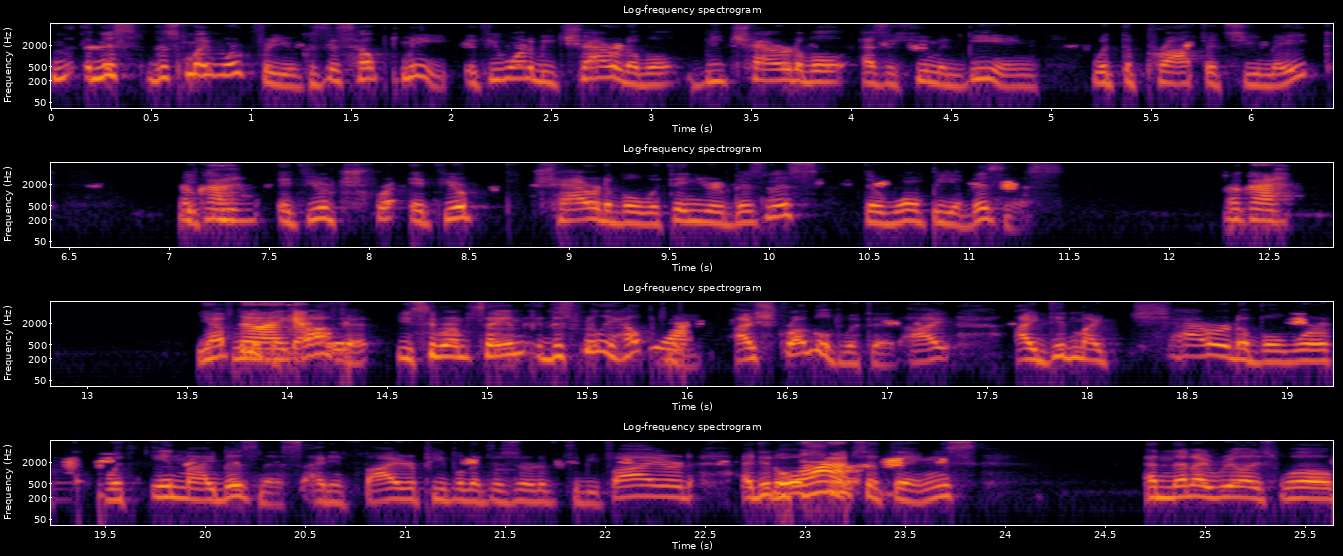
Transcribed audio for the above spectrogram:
and this, this might work for you because this helped me. If you want to be charitable, be charitable as a human being with the profits you make. If Okay. you- If you're, tra- if you're charitable within your business, there won't be a business. okay You have to No, make a profit. You. see what I'm saying? This really helped Yeah. me. I struggled with it. I I did my charitable work within my business. I didn't fire people that deserved to be fired. I did all Yeah. sorts of things. And then I realized, well,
